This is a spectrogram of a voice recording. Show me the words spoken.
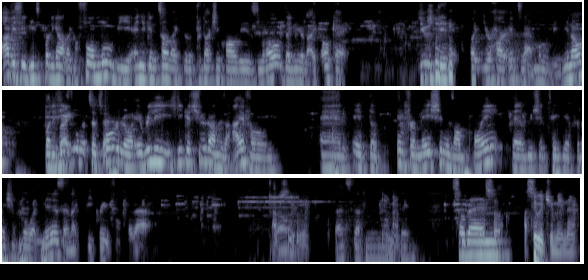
obviously if he's putting out like a full movie and you can tell like the production quality is low, then you're like, okay, you didn't put your heart into that movie, you know? But if he's doing a tutorial, it really he could shoot on his iPhone, and if the information is on point, then we should take the information for what it is and like be grateful for that. Absolutely. So that's definitely one thing. So then, so I see what you mean there.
